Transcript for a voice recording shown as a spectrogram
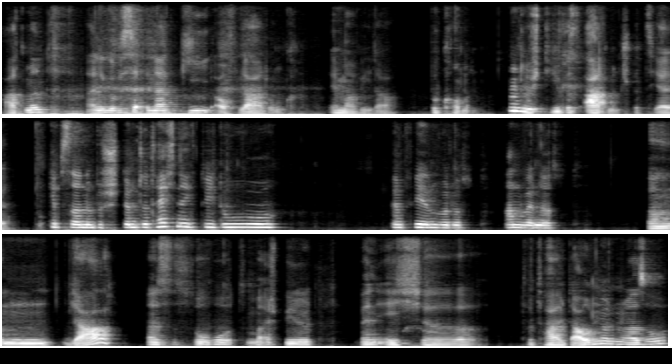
Atmen eine gewisse Energieaufladung immer wieder bekommen. Mhm. Durch tiefes Atmen speziell. Gibt es da eine bestimmte Technik, die du empfehlen würdest, anwendest? Ähm, ja, es ist so zum Beispiel, wenn ich äh, total down bin oder so,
